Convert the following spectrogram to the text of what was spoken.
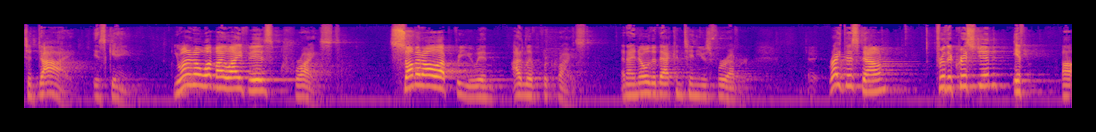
To die is gain." You want to know what my life is? Christ. Sum it all up for you in I live for Christ. And I know that that continues forever. Write this down. For the Christian, if uh,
